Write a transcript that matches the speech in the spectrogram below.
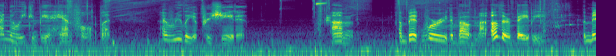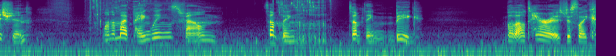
I know he can be a handful, but I really appreciate it. I'm a bit worried about my other baby, the mission. One of my penguins found something, something big. But Alterra is just like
